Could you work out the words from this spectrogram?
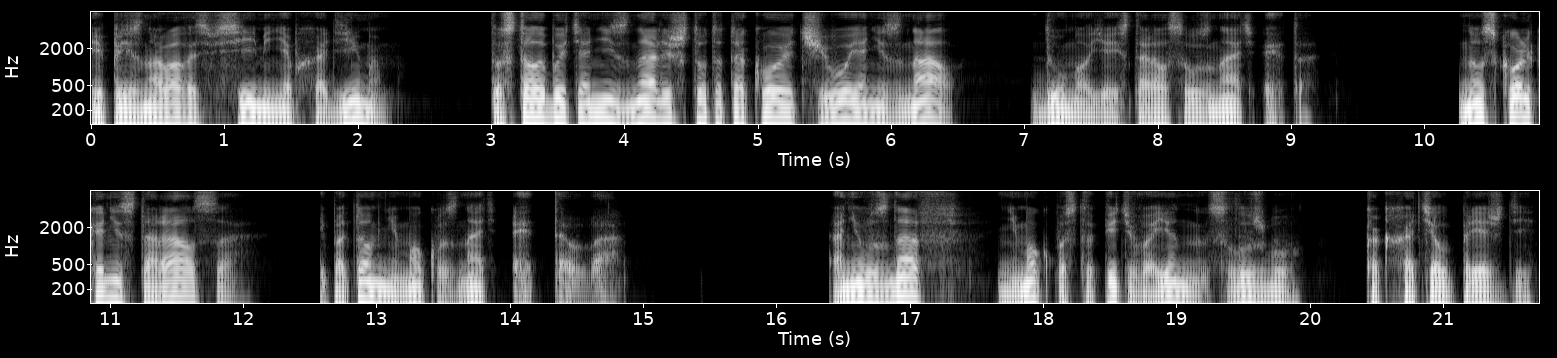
и признавалось всеми необходимым, то, стало быть, они знали что-то такое, чего я не знал, Думал я и старался узнать это. Но сколько ни старался, и потом не мог узнать этого. А не узнав, не мог поступить в военную службу, как хотел прежде,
